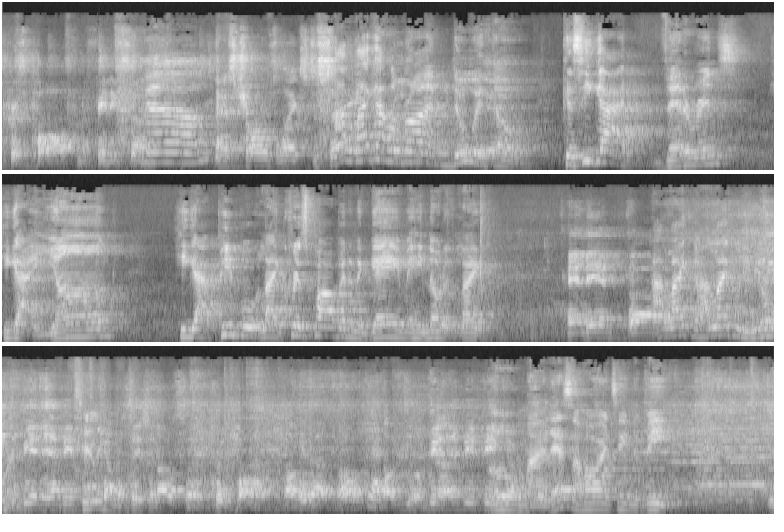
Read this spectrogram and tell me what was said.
Chris Paul from the Phoenix Suns. No. As Charles likes to say. I like how LeBron do it though, cause he got veterans, he got young, he got people like Chris Paul been in the game and he know that like And then uh, I like I like what he he's needs to doing. be in the MVP Telling you. conversation also. Chris Paul. Oh, yeah. oh okay. Talk to him, Be an MVP Oh my, that's a hard team to beat. We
